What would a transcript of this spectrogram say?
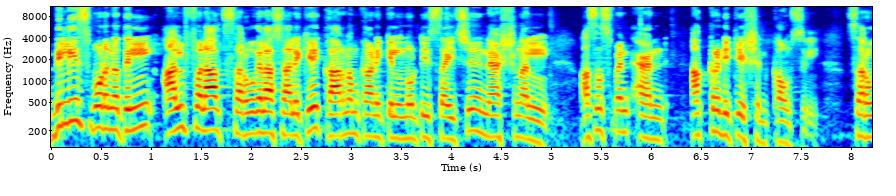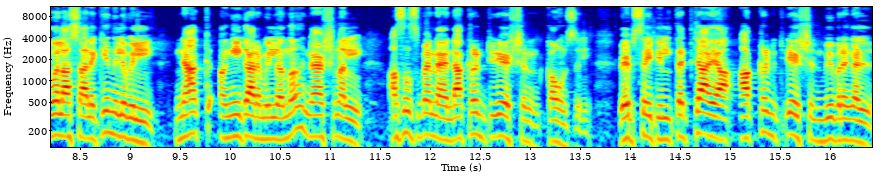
ദില്ലി സ്ഫോടനത്തിൽ അൽ ഫലാഖ് സർവകലാശാലയ്ക്ക് കാരണം കാണിക്കൽ നോട്ടീസ് അയച്ച് national assessment and accreditation council. സർവകലാശാലയ്ക്ക് നിലവിൽ നാക് അംഗീകാരമില്ലെന്ന് national assessment and accreditation council. വെബ്സൈറ്റിൽ തെറ്റായ അക്രഡിറ്റേഷൻ വിവരങ്ങൾ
